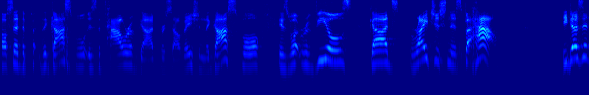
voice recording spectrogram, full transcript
Paul said the, the gospel is the power of God for salvation. The gospel is what reveals God's righteousness. But how? He doesn't,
